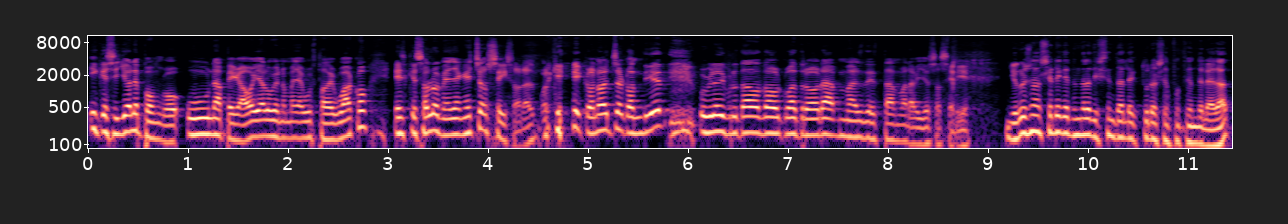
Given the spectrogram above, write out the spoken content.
Y que si yo le pongo una pega hoy algo que no me haya gustado de Guaco, es que solo me hayan hecho seis horas, porque con ocho, con diez hubiera disfrutado dos o cuatro horas más de esta maravillosa serie. Yo creo que es una serie que tendrá distintas lecturas en función de la edad.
